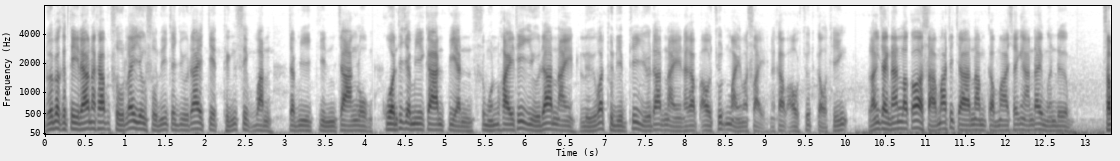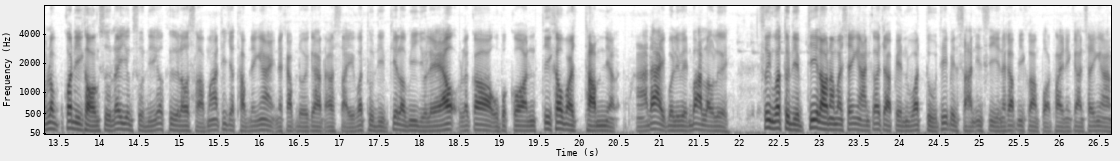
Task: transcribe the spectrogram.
โดยปกติแล้วนะครับสูตรไล่ยุงสูตรนี้จะอยู่ได้7-10ถึง10 วัน จะมีกลิ่นจางลง ควรที่จะมีการเปลี่ยนสมุนไพรที่อยู่ด้านใน หรือวัตถุดิบที่อยู่ด้านในนะครับเอาชุดใหม่มาใส่นะครับเอาชุดเก่าทิ้ง หลังจากนั้นเราก็สามารถที่จะนำกลับมาใช้งานได้เหมือนเดิมสำหรับข้อดีของสูตรไล่ยุงสูตรนี้ก็คือเราสามารถที่จะทำได้ง่ายนะครับโดยการอาศัยวัตถุดิบที่เรามีอยู่แล้ว แล้วก็อุปกรณ์ที่เข้ามาทำเนี่ยหาได้บริเวณบ้านเราเลย ซึ่งวัตถุดิบที่เรานำมาใช้งานก็จะเป็นวัตถุที่เป็นสารอินทรีย์นะครับมีความปลอดภัยในการใช้งาน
